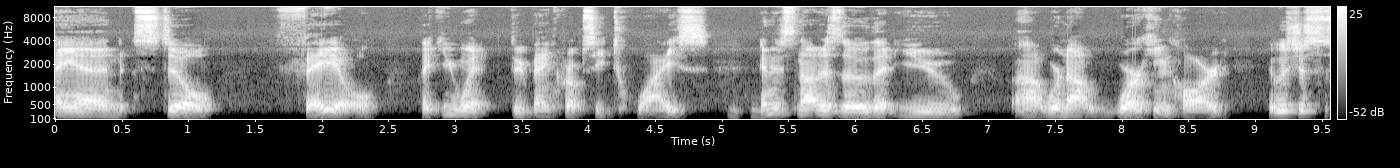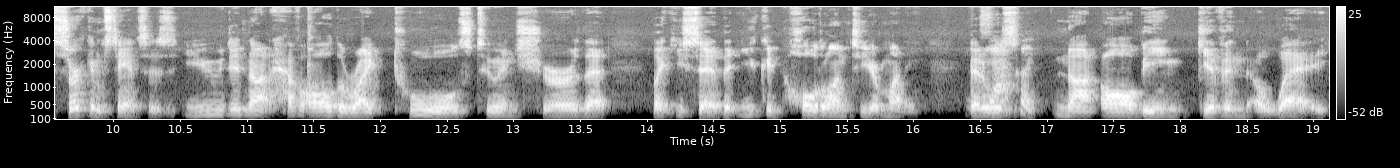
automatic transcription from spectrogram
and still fail. Like you went through bankruptcy twice, mm-hmm. and it's not as though that you uh, were not working hard it was just the circumstances. You did not have all the right tools to ensure that, like you said, that you could hold on to your money. That exactly. it was not all being given away.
